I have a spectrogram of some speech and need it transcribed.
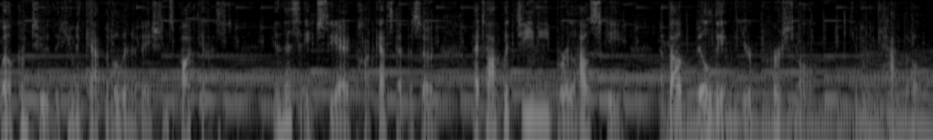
Welcome to the Human Capital Innovations Podcast. In this HCI podcast episode, I talk with Jeannie Burlowski about building your personal human capital.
